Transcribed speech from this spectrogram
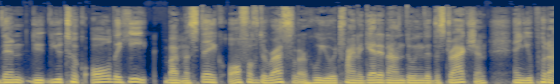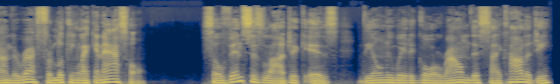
Then you, you took all the heat by mistake off of the wrestler who you were trying to get it on doing the distraction and you put it on the ref for looking like an asshole. So Vince's logic is the only way to go around this psychology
